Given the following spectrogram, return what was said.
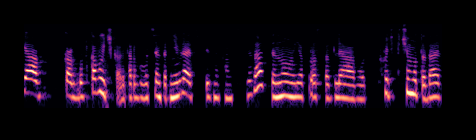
я как бы в кавычках торговый центр не является признаком цивилизации, но я просто для вот хоть к чему-то, да,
